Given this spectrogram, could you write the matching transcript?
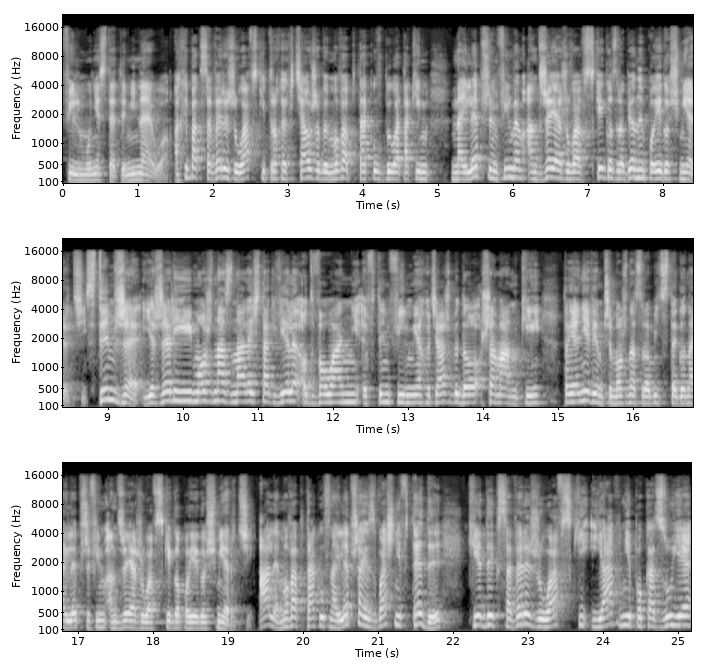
filmu niestety minęło. A chyba Ksawery Żuławski trochę chciał, żeby Mowa Ptaków była takim najlepszym filmem Andrzeja Żuławskiego zrobionym po jego śmierci. Z tym, że jeżeli można znaleźć tak wiele odwołań w tym filmie, chociażby do szamanki, to ja nie wiem, czy można zrobić z tego najlepszy film Andrzeja Żuławskiego po jego śmierci. Ale Mowa Ptaków najlepsza jest właśnie wtedy, kiedy Ksawery Żuławski jawnie pokazuje,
